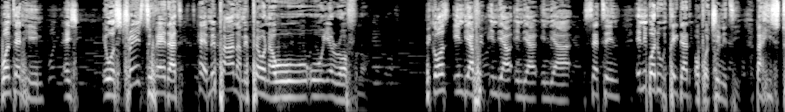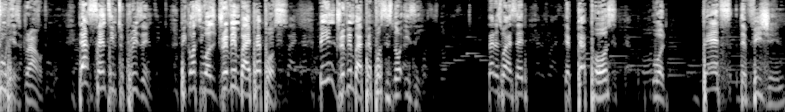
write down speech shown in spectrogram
wanted him, and she, it was strange to her that hey, me pa na me pe na ye rough no. Because in their in their in their in their setting, anybody would take that opportunity. But he stood his ground. That sent him to prison because he was driven by purpose. Being driven by purpose is not easy. That is why I said the purpose what births the vision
